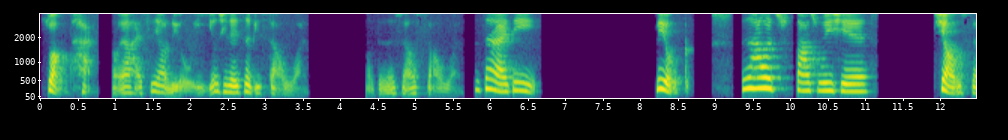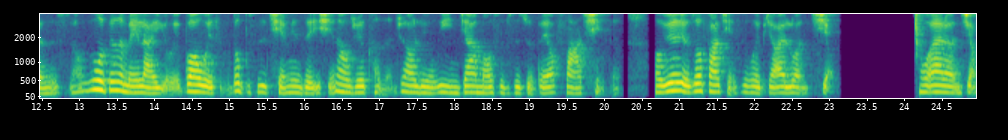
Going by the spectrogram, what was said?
状态，要还是要留意，尤其镭射笔少玩，哦，真的是要少玩。那再来第六个，就是它会发出一些。叫声的时候，如果真的没来由，也不知道为什么，都不是前面这一些，那我觉得可能就要留意你家的猫是不是准备要发情了哦，因为有时候发情是会比较爱乱叫，我爱乱叫。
